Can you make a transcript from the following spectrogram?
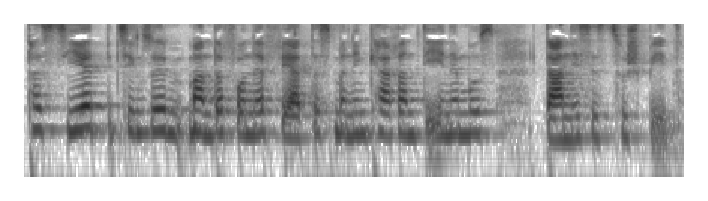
passiert, beziehungsweise man davon erfährt, dass man in Quarantäne muss, dann ist es zu spät.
